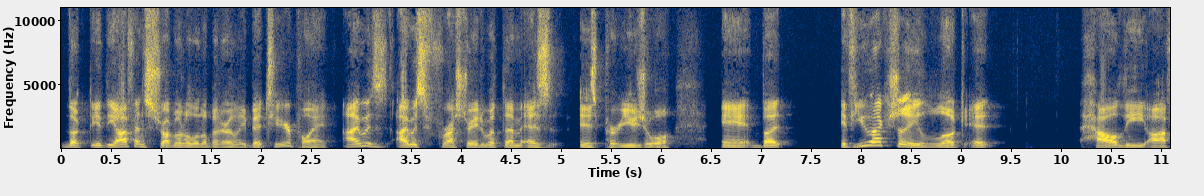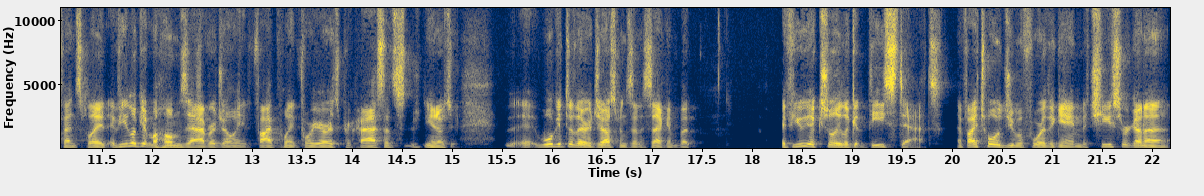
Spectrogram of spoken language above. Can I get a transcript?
look, the, the offense struggled a little bit early, but to your point, I was I was frustrated with them as is per usual. And but if you actually look at how the offense played, if you look at Mahomes' average, only 5.4 yards per pass, that's you know, we'll get to their adjustments in a second, but if you actually look at these stats, if I told you before the game the Chiefs were going to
